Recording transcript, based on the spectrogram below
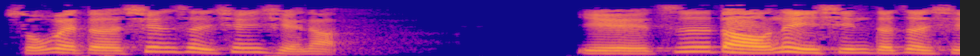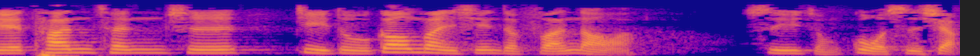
所谓的先圣先贤啊，也知道内心的这些贪嗔痴、嫉妒、高慢心的烦恼啊。是一种过失相，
